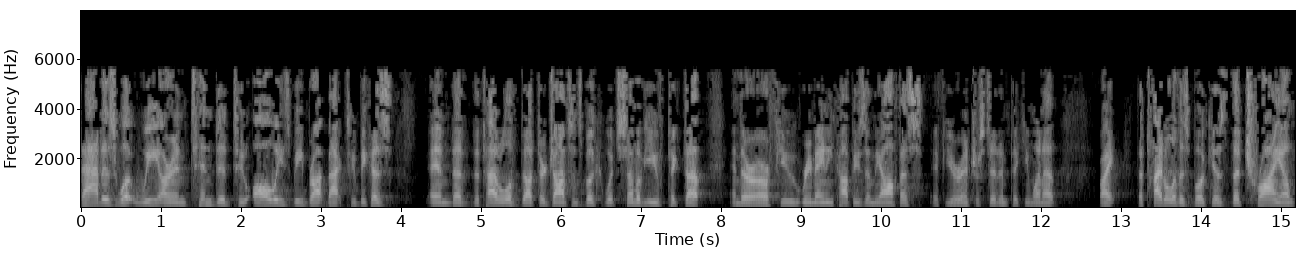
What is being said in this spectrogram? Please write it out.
that is what we are intended to always be brought back to because, and uh, the title of Dr. Johnson's book, which some of you have picked up, and there are a few remaining copies in the office if you're interested in picking one up, right? The title of his book is The Triumph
